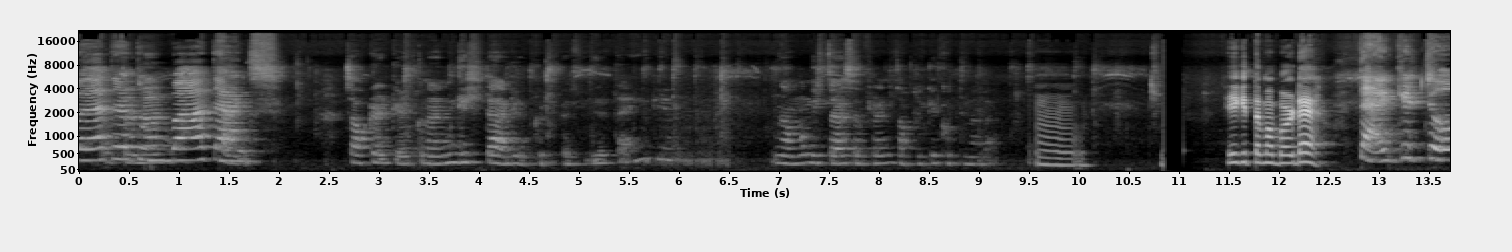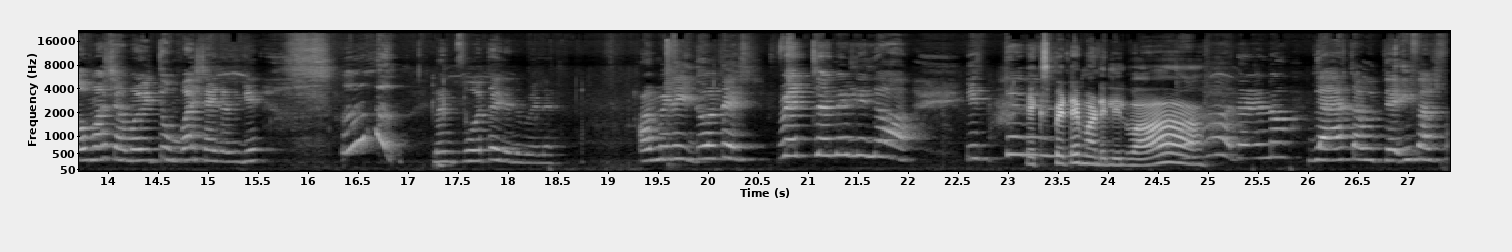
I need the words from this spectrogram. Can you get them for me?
ಬರತ್ತೆ ತುಂಬಾ ಥ್ಯಾಂಕ್ಸ್ ಚಾಕ್ಲೇಟ್ ಕೇಕ್ ನನಗೆ ಇಷ್ಟ ಆಗಿದ್ದು ಕೊಟ್ಟು ಥ್ಯಾಂಕ್ ಯು ನಮಗೆ ಇಷ್ಟ ಆಗ ಫ್ರೆಂಡ್ಸ್ ಚಾಕ್ಲೇಟ್ ಕೇಕ್ ಕೊಡ್ತೀನಲ್ಲ. ಹ್ಞೂ ಹೇಗಿತ್ತಮ್ಮ birthday thank you so much ಅಮ್ಮ ಇದು ತುಂಬ ಇಷ್ಟ ಆಯ್ತು ನನಗೆ. ನನ್ನ ಫೋಟೋ ಇದೆ ಮೇಲೆ. ಆಮೇಲೆ ಇದು ಅಂತ ಎಕ್ಸ್ಪೆಕ್ಟ್ ಇತ್ತು ಎಕ್ಸ್ಪೆಕ್ಟೇ ಮಾಡಿರ್ಲಿಲ್ವಾ? ಬ್ಲಾಸ್ಟ್ ಆಗುತ್ತೆ. ಈ ಫಸ್ಟ್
